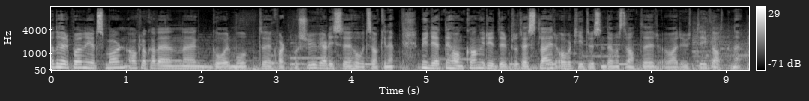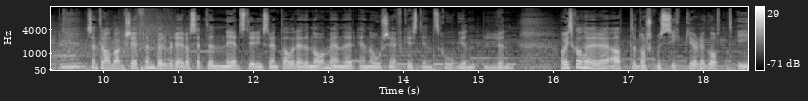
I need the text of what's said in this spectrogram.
Ja, Du hører på Nyhetsmorgen, og klokka den eh, går mot kvart på sju. Vi har disse hovedsakene. Myndighetene i Hongkong rydder protestleir. Over 10 000 demonstranter var ute i gatene. Sentralbanksjefen bør vurdere å sette ned styringsrente allerede nå, mener NHO-sjef Kristin Skogen Lund. Og vi skal høre at norsk musikk gjør det godt i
